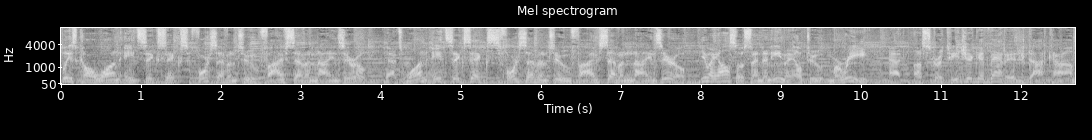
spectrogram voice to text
please call 1 866 472 5790. That's 1 866 472 5790. You may also send an email to marie at a strategicadvantage.com.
